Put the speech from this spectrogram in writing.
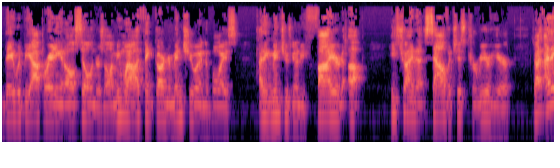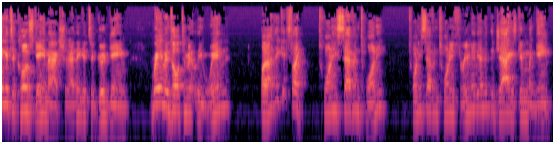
they would be operating at all cylinders on. Meanwhile, I think Gardner Minshew and the boys, I think Minshew is going to be fired up. He's trying to salvage his career here. So I, I think it's a close game, actually. I think it's a good game. Ravens ultimately win, but I think it's like 27 20, 27 23. Maybe I think the Jags give them a game.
